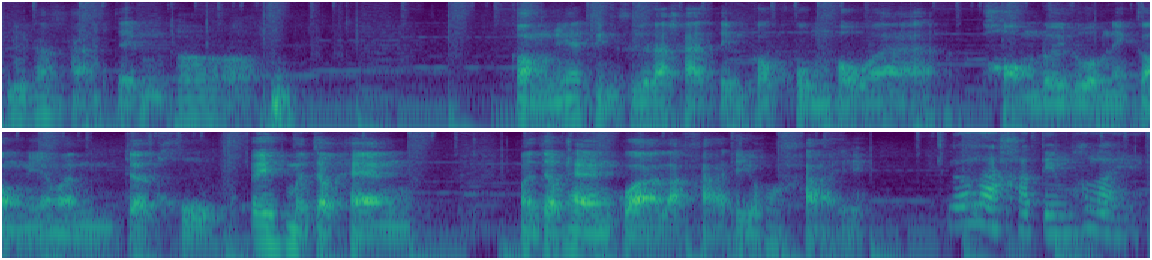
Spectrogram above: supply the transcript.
ซื้อราคาเต็มก็กล่องเนี้ยถึงซื้อราคาเต็มก็คุ้มเพราะว่าของโดยรวมในกล่องเนี้ยมันจะถูก เอ้ยมันจะแพง มันจะแพงกว่าราคาที่เขาขาย แล้วราคาเต็มเท่าไหร่อะ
